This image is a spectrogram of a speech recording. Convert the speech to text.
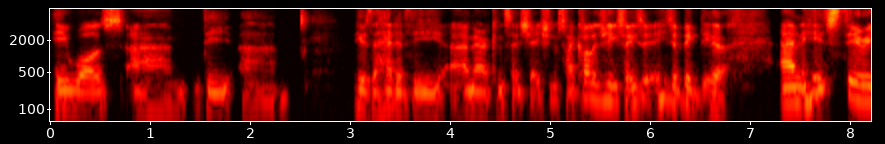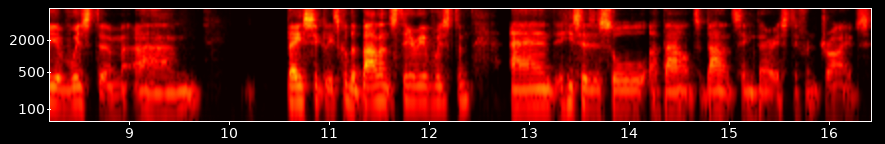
He was um, the uh, he was the head of the uh, American Association of Psychology, so he's a, he's a big deal. Yeah. And his theory of wisdom, um, basically, it's called the balance theory of wisdom, and he says it's all about balancing various different drives,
